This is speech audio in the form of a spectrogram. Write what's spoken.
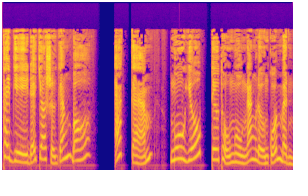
Thay vì để cho sự gắn bó, ác cảm, ngu dốt tiêu thụ nguồn năng lượng của mình,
